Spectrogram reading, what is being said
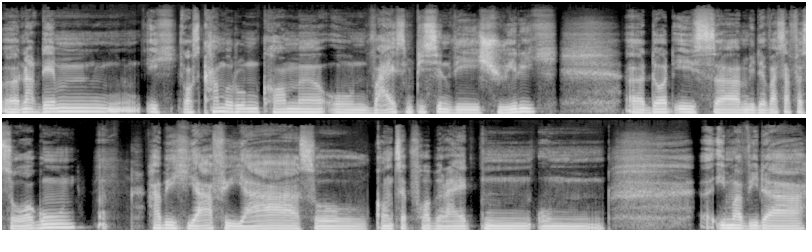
Äh, nachdem ich aus Kamerun komme und weiß ein bisschen, wie schwierig äh, dort ist äh, mit der Wasserversorgung, habe ich Jahr für Jahr so Konzept vorbereiten und immer wieder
